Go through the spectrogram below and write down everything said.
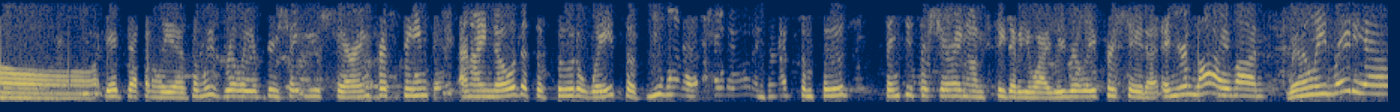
Oh, it definitely is. And we really appreciate you sharing, Christine. And I know that the food awaits. So if you want to head out and grab some food, thank you for sharing on CWI. We really appreciate it. And you're live on Women Lead Radio.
